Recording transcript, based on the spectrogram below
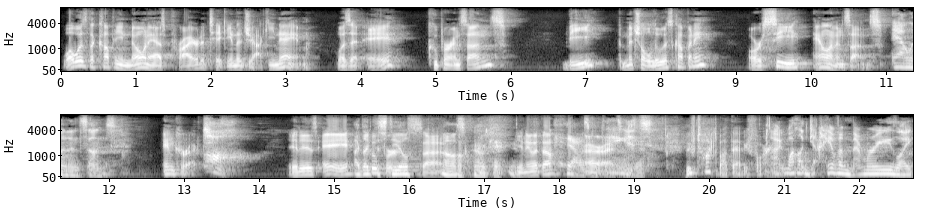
What was the company known as prior to taking the Jockey name? Was it A. Cooper and Sons, B. The Mitchell Lewis Company, or C. Allen and Sons? Allen and Sons. Incorrect. Oh, It is A. I'd like Cooper to steal. and Sons. Oh, okay. You knew it though. Yeah, I was All Cooper right. And dang Sons, it. We've talked about that before. I, well, I have a memory like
